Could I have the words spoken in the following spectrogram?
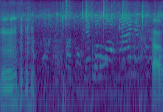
อืมครับ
